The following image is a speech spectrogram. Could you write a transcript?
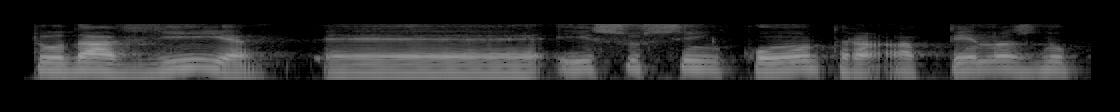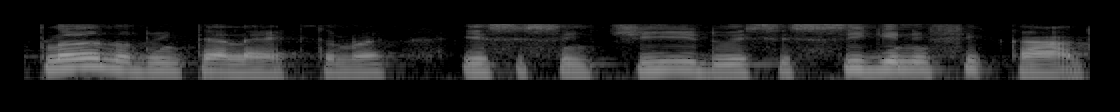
Todavia, é, isso se encontra apenas no plano do intelecto, não é? esse sentido, esse significado.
